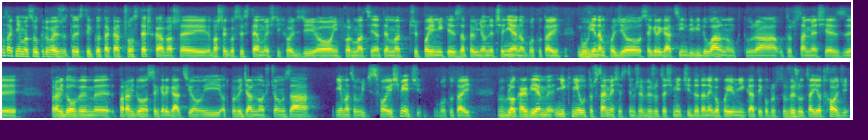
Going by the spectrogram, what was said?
No tak, nie ma co ukrywać, że to jest tylko taka cząsteczka waszej, waszego systemu, jeśli chodzi o informacje na temat, czy pojemnik jest zapełniony, czy nie, no bo tutaj głównie nam chodzi o segregację indywidualną, która utożsamia się z prawidłowym, prawidłową segregacją i odpowiedzialnością za, nie ma co mówić, swoje śmieci, bo tutaj w blokach wiemy, nikt nie utożsamia się z tym, że wyrzuca śmieci do danego pojemnika, tylko po prostu wyrzuca i odchodzi.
